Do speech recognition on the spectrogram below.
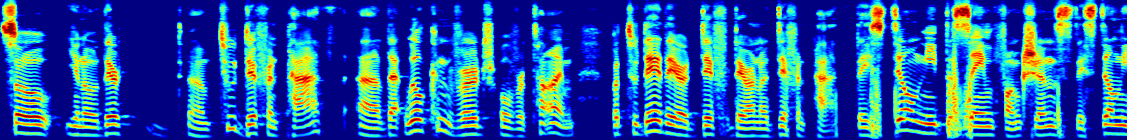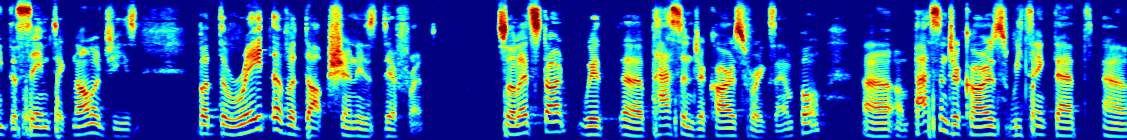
so, you know, they're um, two different paths uh, that will converge over time, but today they are diff- they're on a different path. They still need the same functions, they still need the same technologies, but the rate of adoption is different. So let's start with uh, passenger cars, for example. Uh, on passenger cars, we think that uh,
